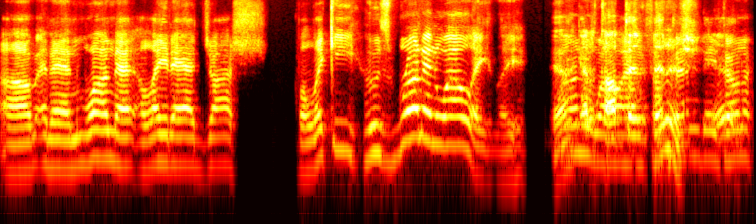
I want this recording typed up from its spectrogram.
Um, and then one that a late ad Josh Bilicki, who's running well lately. Yeah, running got a top 10 at Top finish. 10 Daytona.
